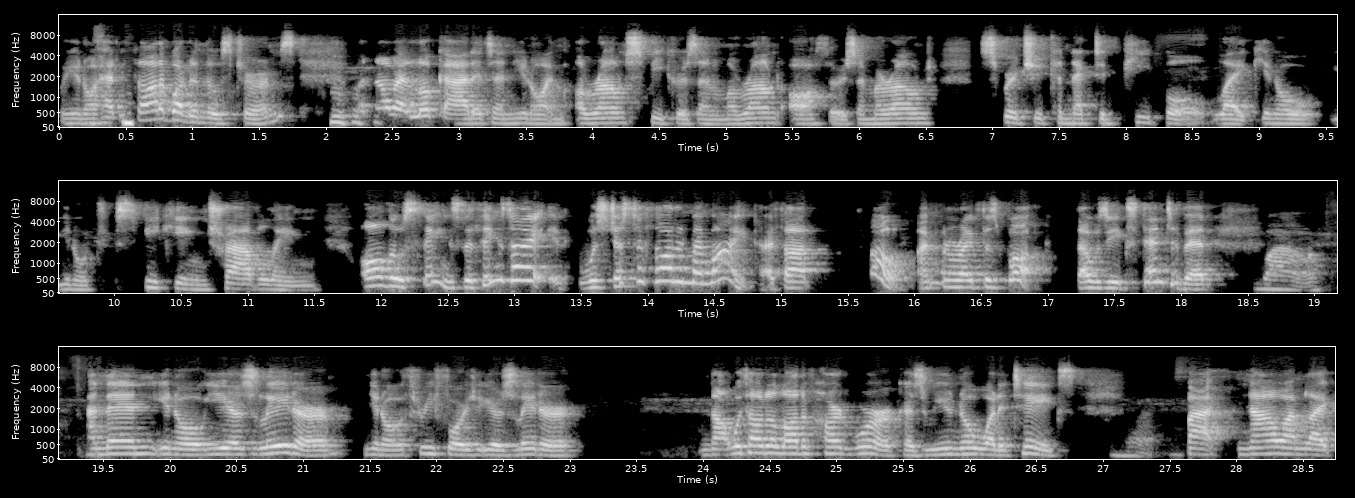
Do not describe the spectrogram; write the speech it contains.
You know, I hadn't thought about it in those terms, but now I look at it and, you know, I'm around speakers and I'm around authors, I'm around spiritually connected people, like, you know, you know, speaking, traveling, all those things. The things that I, it was just a thought in my mind. I thought, oh, I'm going to write this book. That was the extent of it wow. and then you know years later you know three four years later not without a lot of hard work as you know what it takes. But now i'm like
